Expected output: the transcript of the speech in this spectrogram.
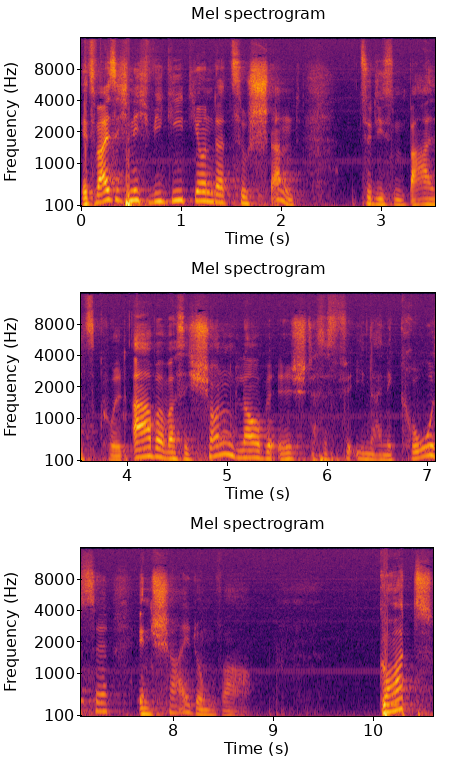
Jetzt weiß ich nicht, wie Gideon dazu stand zu diesem Baalskult. Aber was ich schon glaube, ist, dass es für ihn eine große Entscheidung war. Gott,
